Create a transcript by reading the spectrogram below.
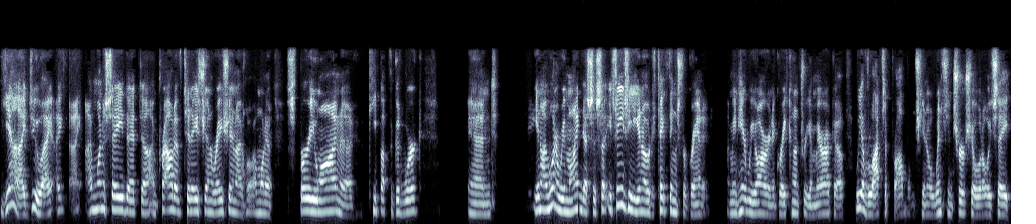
Yeah, I do. I I, I I want to say that uh, I'm proud of today's generation. I, I want to spur you on, uh, keep up the good work, and you know I want to remind us it's, it's easy, you know, to take things for granted. I mean, here we are in a great country, America. We have lots of problems. You know, Winston Churchill would always say,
